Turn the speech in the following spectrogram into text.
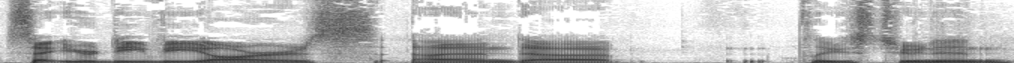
set your DVRs and uh, please tune in.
